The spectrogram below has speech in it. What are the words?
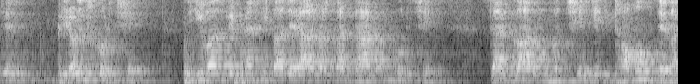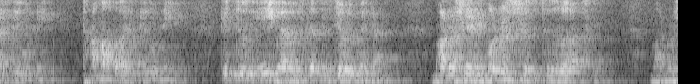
যে বিরোধ করছে পুঁজিবাদ যে ফ্যাসিবাদের আর আকার ধারণ করছে। তার কারণ হচ্ছে যে ধমক দেবার কেউ নেই, থামাবার কেউ নেই। কিন্তু এই ব্যবস্থা তো চলবে না। মানুষের মনুষ্যত্ব আছে, মানুষ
